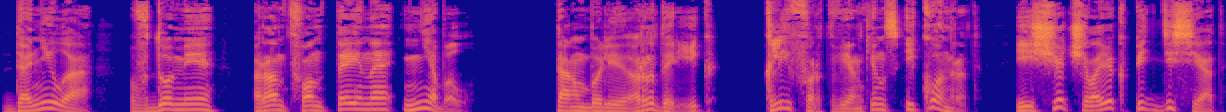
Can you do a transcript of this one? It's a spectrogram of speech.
Данила в доме Рандфонтейна не был. Там были Родерик, Клиффорд Венкинс и Конрад, еще человек пятьдесят.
